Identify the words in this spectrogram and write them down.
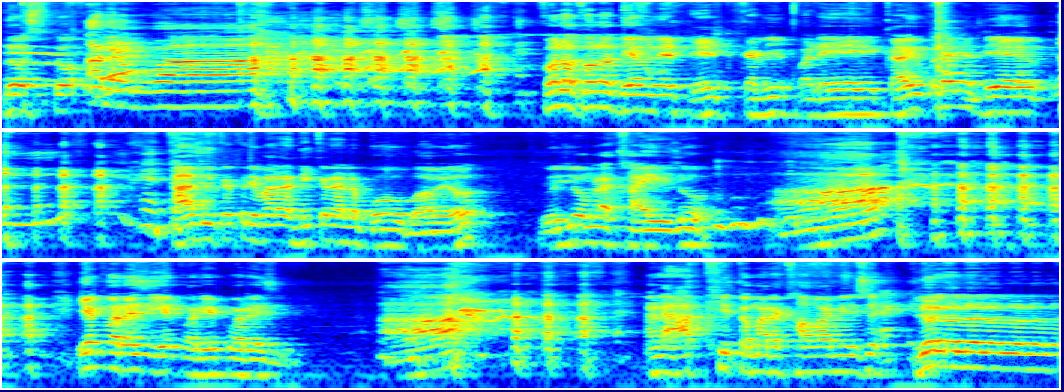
દોસ્તો અરે વાહ ખોલો ખોલો, દેવને ટેસ્ટ કરવી પડે. કરવી પડે ને દેવ? કાજુ કતરી વાળા દીકરાને બહુ ભાવે, હો. જોઈજો હમણાં ખાઈ, જો. આ. એકવાર હજી, એકવાર એકવાર હજી. આ. અને આખી તમારે ખાવાની છે. લો લો લો લો લો લો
